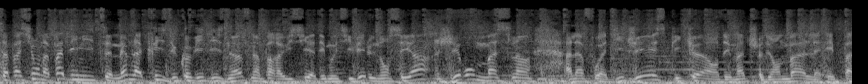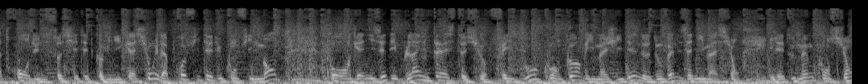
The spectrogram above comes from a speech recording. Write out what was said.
sa passion n'a pas de limite. Même la crise du Covid-19 n'a pas réussi à démotiver le Nancéen Jérôme Masselin. À la fois DJ, speaker des matchs de handball et patron d'une société de communication, il a profité du confinement pour organiser des blind tests sur Facebook ou encore imaginer de nouvelles animations. Il est tout de même conscient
